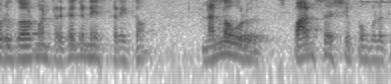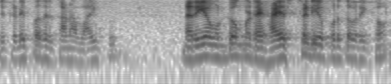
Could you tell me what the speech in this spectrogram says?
ஒரு கவர்மெண்ட் ரெக்கக்னைஸ் கிடைக்கும். நல்ல ஒரு ஸ்பான்சர்ஷிப் உங்களுக்கு கிடைப்பதற்கான வாய்ப்பு. நிறைய உண்டு. உங்களுடைய ஹையர் ஸ்டடியை பொறுத்த வரைக்கும்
